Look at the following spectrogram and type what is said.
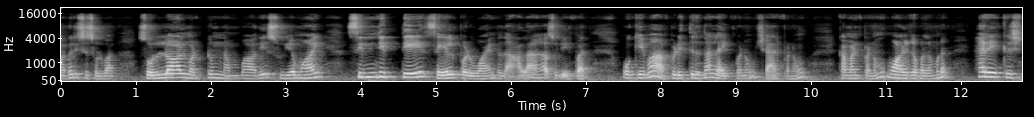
மகரிஷி சொல்வார் சொல்லால் மட்டும் நம்பாதே சுயமாய் சிந்தித்தே செயல்படுவாய்ன்றது அழகாக சொல்லியிருப்பார். ஓகேவா? பிடித்திருந்தால் லைக் பண்ணவும் ஷேர் பண்ணவும் கமெண்ட் பண்ணவும் வாழ்க வளமுடன். ஹரே கிருஷ்ணன்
